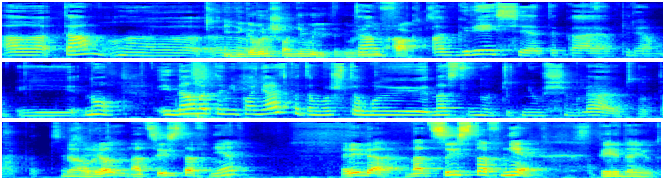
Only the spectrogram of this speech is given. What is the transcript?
а, там... э, И не говорю, что он не выйдет, я говорю, там не факт. а- агрессия такая прям. И, ну, и нам это не понять, потому что мы нас ну, тут не ущемляют вот так вот. Да, Серьезно? Нацистов нет? Ребят, нацистов нет. передают.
